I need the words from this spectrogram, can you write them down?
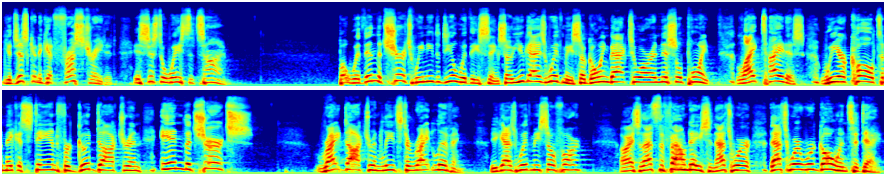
You're just going to get frustrated. It's just a waste of time. But within the church, we need to deal with these things. So, you guys with me? So, going back to our initial point, like Titus, we are called to make a stand for good doctrine in the church. Right doctrine leads to right living. Are you guys with me so far? All right, so that's the foundation. That's where that's where we're going today.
